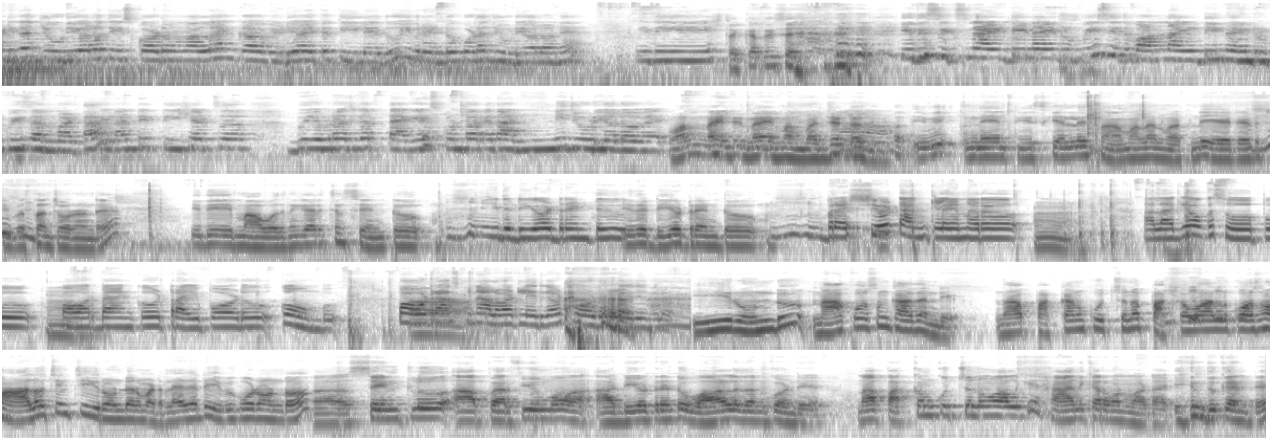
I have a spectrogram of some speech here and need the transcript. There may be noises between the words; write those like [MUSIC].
హడావిడిగా జూడియోలో తీసుకోవడం వల్ల ఇంకా వీడియో అయితే తీయలేదు. ఇవి రెండు కూడా జూడియోలోనే. ఇది స్టిక్కర్ తీసే. [LAUGHS] ఇది సిక్స్ నైన్టీ నైన్ రూపీస్ ఇది వన్ నైన్టీ నైన్ రూపీస్ అనమాట ఇలాంటి టీ షర్ట్స్ భీమరాజ్ గారు తెగేసుకుంటారు కదా అన్ని జూడియోలోవే. వన్ నైన్టీ నైన్ మన బడ్జెట్ అది. ఇవి నేను తీసుకెళ్ళే సామాన్లు అనమాట ఏటేటో [LAUGHS] చూపిస్తాను చూడండి. ఇది మా వదిన గారు ఇచ్చిన సెంటు. ఇది డియోడ్రెంట్ ఇది డియోడ్రెంట్ బ్రష్ టంగ్ క్లీనర్ అలాగే ఒక soap power bank tripod comb. Powder రాసుకునే అలవాటు లేదు కాబట్టి పౌడర్ లేదు [LAUGHS] ఇందులో. ఈ రెండు నా కోసం కాదండి. నా పక్కన కూర్చున్న పక్క వాళ్ళ కోసం ఆలోచించి ఈ రెండు అనమాట లేదంటే ఇవి కూడా ఉండవు. సెంట్లు ఆ పర్ఫ్యూమ్ ఆ డియోడ్రెంట్ వాళ్ళది అనుకోండి. నా పక్కన కూర్చున్న వాళ్ళకి హానికరం అనమాట ఎందుకంటే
